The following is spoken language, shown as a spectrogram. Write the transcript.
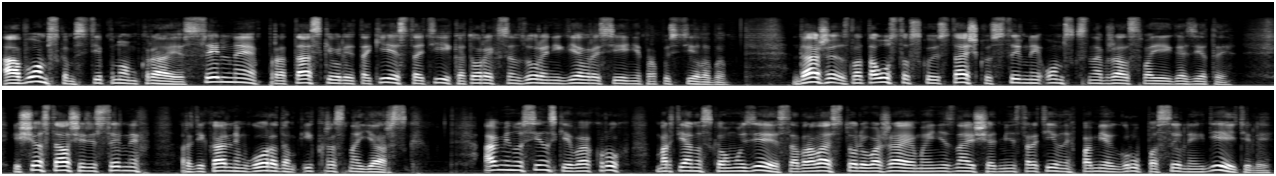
А в Омском степном крае ссыльные протаскивали такие статьи, которых цензура нигде в России не пропустила бы. Даже Златоустовскую стачку ссыльный Омск снабжал своей газетой. Еще стал через ссыльных радикальным городом и Красноярск. А в Минусинске вокруг Мартьяновского музея собралась столь уважаемая и не знающая административных помех группа ссыльных деятелей,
